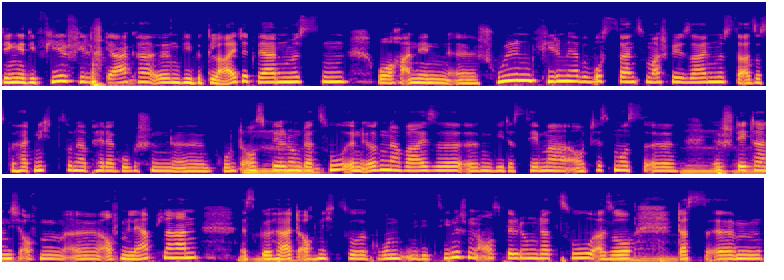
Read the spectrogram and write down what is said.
Dinge, die viel, viel stärker irgendwie begleitet werden müssten, wo auch an den äh, Schulen viel mehr Bewusstsein zum Beispiel sein müsste. Also es gehört nicht zu einer pädagogischen äh, Grundausbildung mm. dazu. In irgendeiner Weise irgendwie das Thema Autismus äh, mm. steht da nicht auf dem, äh, auf dem Lehrplan. Es mhm. gehört auch nicht zur grundmedizinischen Ausbildung dazu. Also mhm. das ähm,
